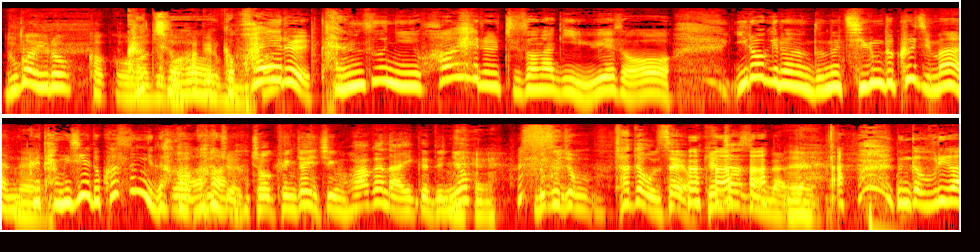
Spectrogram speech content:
누가 1억 갖고 그렇죠. 합의를 그 화해를 단순히 화해를 주선하기 위해서 1억이라는 눈은 지금도 크지만 네. 그 당시에도 컸습니다. 어, 그렇죠. 저 굉장히 지금 화가 나 있거든요. 네. 누구 좀 찾아오세요. 괜찮습니다. 네. 그러니까 우리가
